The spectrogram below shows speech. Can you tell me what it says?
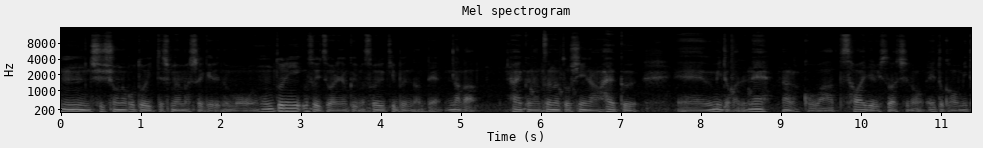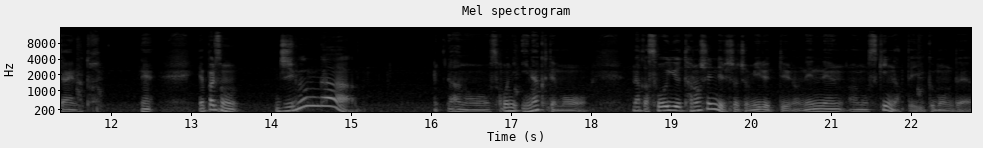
うん首相なことを言ってしまいましたけれども本当に嘘偽りなく今そういう気分なんでなんか早く夏になってほしいな早く、えー、海とかでねなんかこうわーって騒いでる人たちの絵とかを見たいなとね。やっぱりその自分があのそこにいなくてもなんかそういう楽しんでる人たちを見るっていうのは年々あの好きになっていくもんで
